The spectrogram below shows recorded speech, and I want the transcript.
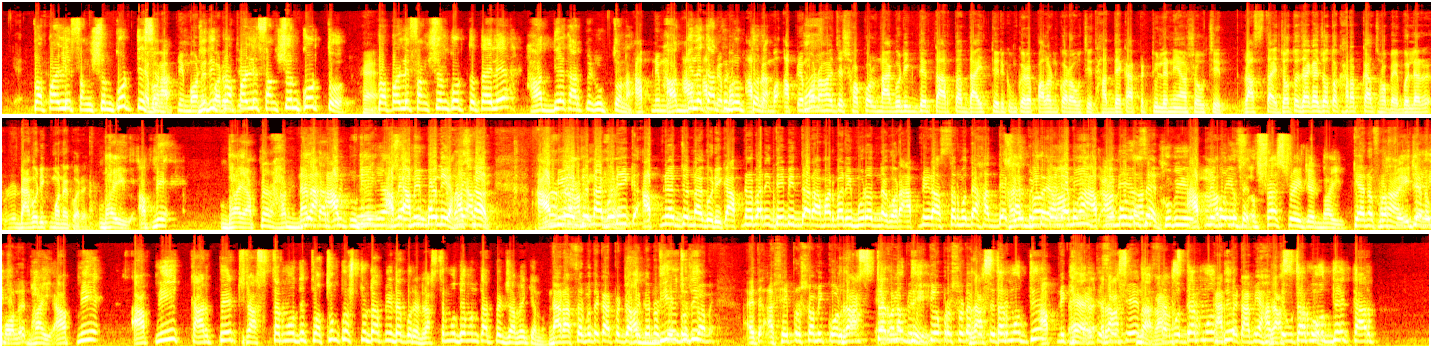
প্রপারলি ফাংশন করতেছে না। যদি প্রপারলি ফাংশন করতো হ্যাঁ। প্রপারলি ফাংশন করতো তাইলে হাত দিয়ে কার্পেট উঠতো না। আপনি হাত দিলে কার্পেট উঠতো না। আপনি- মনে হয়? যে সকল নাগরিকদের তার তার দায়িত্ব এরকম করে পালন করা উচিত। হাত দিয়ে কার্পেট তুলে নিয়ে আসা উচিত। রাস্তায় যত জায়গায় যত খারাপ কাজ হবে বলে নাগরিক মনে করে। ভাই আপনি ভাই আপনার হাত দিয়ে কার্পেট উঠে নিয়ে আমি আমি বলি মানে হাসনাত আমিও একজন নাগরিক আপনি একজন নাগরিক। আপনার বাড়ি দেবিদ্বার আমার বাড়ি মুরাদনগর। আপনি রাস্তার মধ্যে হাত দিয়ে কার্পেট তুলে এবং আপনি বলতেছেন আপনি বলতেছেন frustrated ভাই। কেন এটা- বলেন? ভাই আপনি আপনি কার্পেট রাস্তার মধ্যে প্রথম প্রশ্নটা আপনি এটা করেন রাস্তার মধ্যে এমন কার্পেট যাবে কেন? না রাস্তার মধ্যে কার্পেট যাবে কেন? সেই প্রশ্ন সেই প্রশ্ন আমি করলাম রাস্তার মধ্যে দ্বিতীয় প্রশ্নটা রাস্তার মধ্যে আপনি কি হ্যাঁ, চাইতেছেন রাস্তার মধ্যে কার্পেট আমি হাত রাস্তার মধ্যে কার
